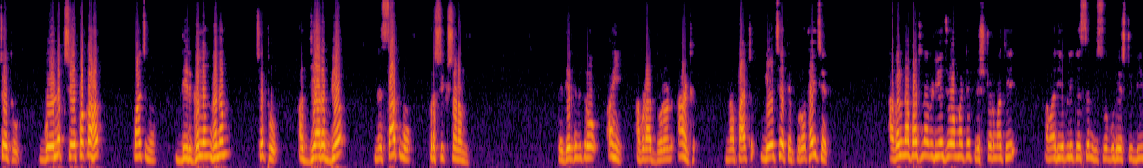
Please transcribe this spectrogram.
ચોથું, ગોલક્ષેપક. પાંચમું, દીર્ઘલંઘનમ. છઠ્ઠું, અધ્યારભ્ય. ને સાતમું, પ્રશિક્ષણમ. વિદ્યાર્થી મિત્રો, અહીં આપણા ધોરણ આઠ ના પાઠ બે છે, તે પૂરો થાય છે. આગળના પાઠના વીડિયો જોવા માટે પ્લે સ્ટોરમાંથી અમારી એપ્લિકેશન વિશ્વગુરુ એસટીડી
